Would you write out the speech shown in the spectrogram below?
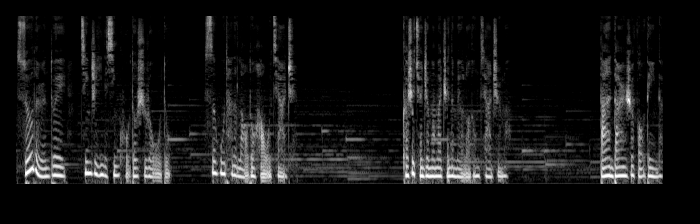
所有的人对金智英的辛苦都视若无睹，似乎她的劳动毫无价值。可是全职妈妈真的没有劳动价值吗？答案当然是否定的。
